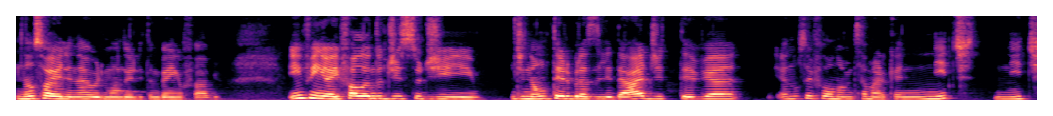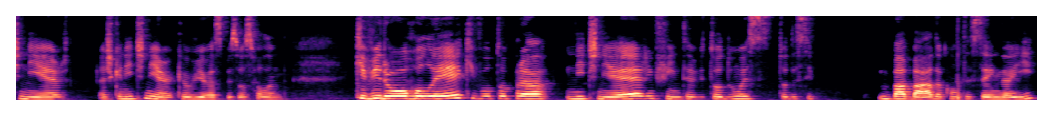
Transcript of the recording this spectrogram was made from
Não só ele, né, o irmão dele também, o Fábio. Enfim, aí falando disso de, de não ter brasilidade, teve a. Eu não sei falar o nome dessa marca, é Nit, Nitnier. Acho que é Nitnier que eu vi as pessoas falando. Que virou rolê, que voltou pra Nitnier, enfim, teve todo, um, esse, todo esse babado acontecendo aí,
